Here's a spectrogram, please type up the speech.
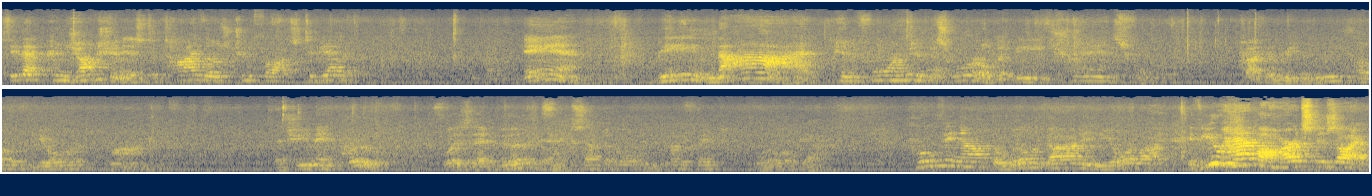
See, that conjunction is to tie those two thoughts together. And be not conformed to this world, but be transformed by the renewing of your mind, that ye may prove what is that good and acceptable and perfect will of God proving out the will of God in your life. If you have a heart's desire,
